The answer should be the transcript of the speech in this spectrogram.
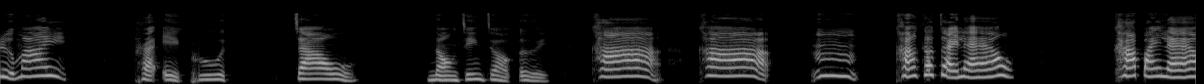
หรือไม่ พระเอกพูด เจ้า น้องจิ้งจอกเอ่ยข้าข้าอืมข้าเข้าใจแล้วข้าไปแล้ว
